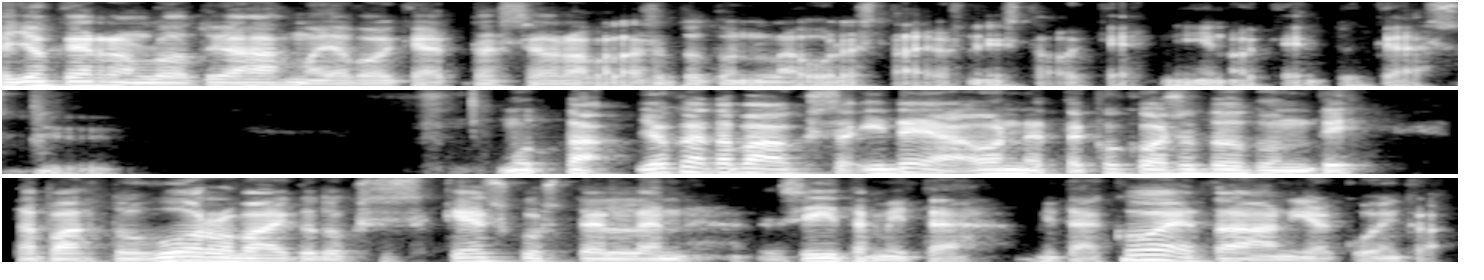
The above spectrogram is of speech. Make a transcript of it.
jo kerran luotuja hahmoja voi käyttää seuraavalla satutunnilla uudestaan, jos niistä oikein, niin oikein tykästyy. Mutta joka tapauksessa idea on, että koko satutunti tapahtuu vuorovaikutuksessa keskustellen siitä, mitä, mitä koetaan ja kuinka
